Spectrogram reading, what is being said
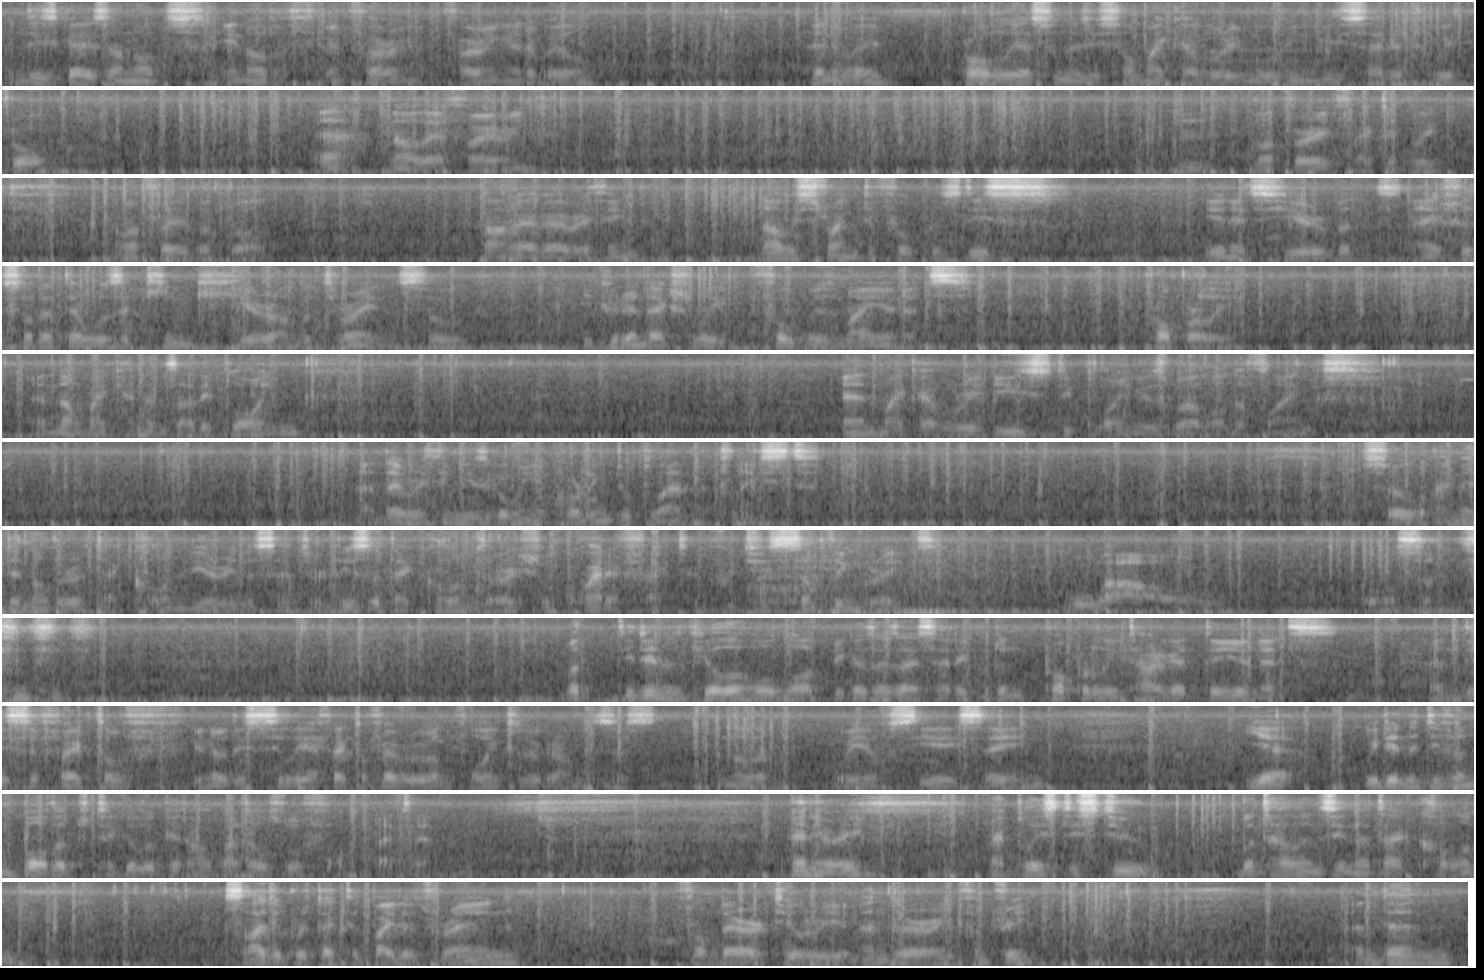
And these guys are not in out of firing, firing at a will. Anyway, probably as soon as he saw my cavalry moving, he decided to withdraw. Ah, now they're firing. Mm, not very effectively, I'm afraid, but well, can't have everything. Now he's trying to focus these units here, but I actually saw that there was a kink here on the terrain, so he couldn't actually focus my units properly. And now my cannons are deploying. And my cavalry is deploying as well on the flanks everything is going according to plan at least. So I made another attack column here in the center. These attack columns are actually quite effective, which is something great. Wow, awesome. but he didn't kill a whole lot because as I said he couldn't properly target the units and this effect of, you know, this silly effect of everyone falling to the ground is just another way of CA saying, yeah, we didn't even bother to take a look at how battles were fought back then. Anyway, I placed these two battalions in attack column, slightly protected by the terrain from their artillery and their infantry. And then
